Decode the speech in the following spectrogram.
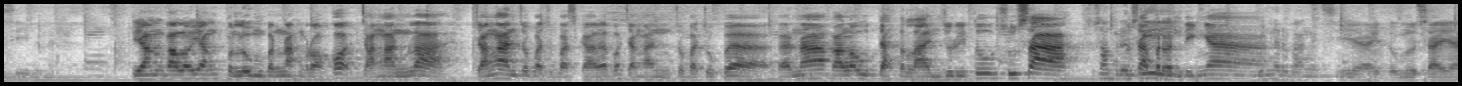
sih bener. yang kalau yang belum pernah ngerokok janganlah jangan coba-coba sekali apa jangan coba-coba karena kalau udah terlanjur itu susah Susah berhenti. susah berhentinya Bener banget sih. iya itu menurut saya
